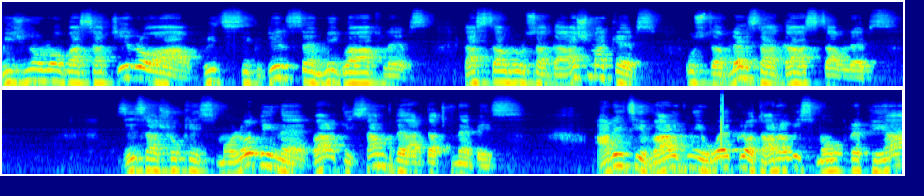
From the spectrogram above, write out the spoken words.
მიჯნურობა საჭიროა ვიც სიკვდილზე მიგვაახლებს გასწავლულსა და აშმაკებს უსწავლელსა გაასწავლებს. ზისა შუქის მოლოდინე ვარდი სამდღე არ დათქმნების არიცი ვარდნი უეკლოთ არავის მოუკრეფია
